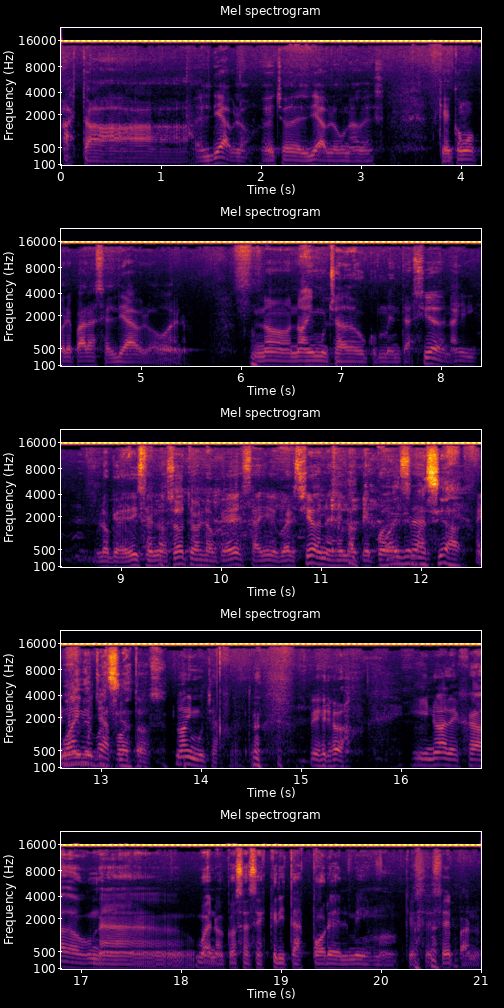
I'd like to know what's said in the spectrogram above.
hasta el diablo, he hecho del diablo una vez, que cómo preparas el diablo, bueno, no, no hay mucha documentación, hay lo que dicen los otros, lo que es, hay versiones de lo que puede no hay ser. no hay, muchas fotos, no hay muchas fotos, pero y no ha dejado una, bueno, cosas escritas por él mismo, que se sepan.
